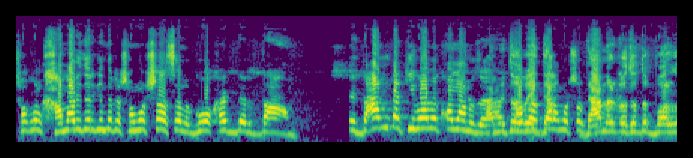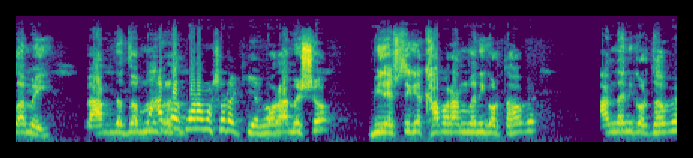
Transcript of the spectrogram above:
সকল খামারিদের কিন্তু একটা সমস্যা আছে হলো গো খাদ্যের দাম। এই দামটা কীভাবে কমানো যায়? আমি তো দামের কথা তো বললামই। আপনার তো আপনার পরামর্শটা কি পরামর্শ বিদেশ থেকে খাবার আমদানি করতে হবে আমদানি করতে হবে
